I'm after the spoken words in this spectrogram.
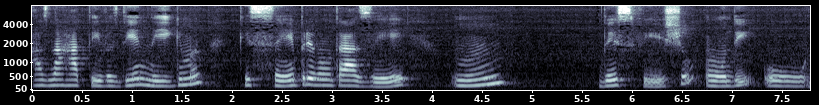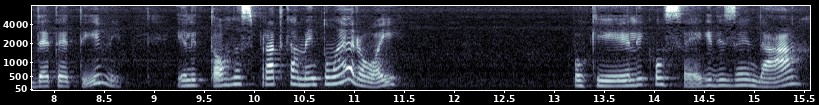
as narrativas de enigma, que sempre vão trazer um desfecho onde o detetive ele torna-se praticamente um herói porque ele consegue desvendar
